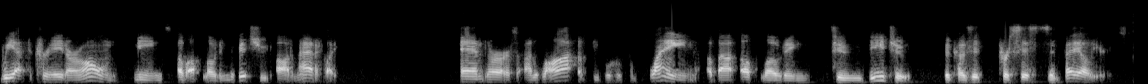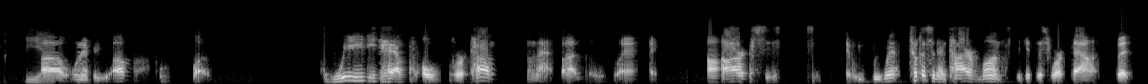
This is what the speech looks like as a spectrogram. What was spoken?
We have to create our own means of uploading to BitChute automatically. And there's a lot of people who complain about uploading to DTube because it persists in failures yeah. uh, whenever you upload. We have overcome that, by the way. Our system, we went, took us an entire month to get this worked out, but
